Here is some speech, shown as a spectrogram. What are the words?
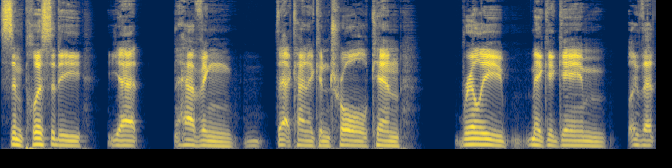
simplicity yet having that kind of control can really make a game like that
